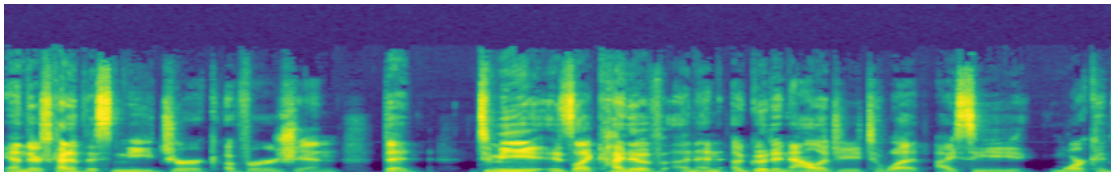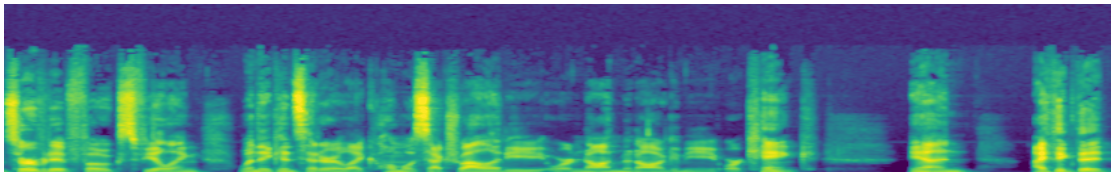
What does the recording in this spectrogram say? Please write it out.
And there's kind of this knee jerk aversion that to me is like kind of an, an, a good analogy to what I see more conservative folks feeling when they consider like homosexuality or non monogamy or kink. And I think that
